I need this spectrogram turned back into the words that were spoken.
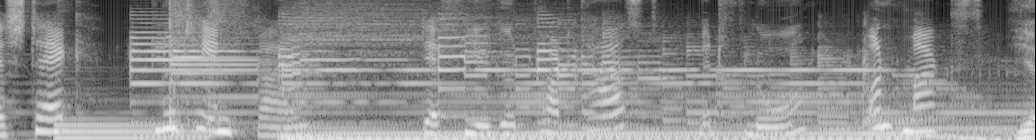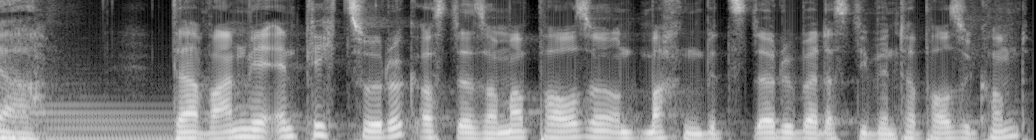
Hashtag glutenfrei. Der Feelgood Podcast mit Flo und Max. Ja, da waren wir endlich zurück aus der Sommerpause und machen Witz darüber, dass die Winterpause kommt.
